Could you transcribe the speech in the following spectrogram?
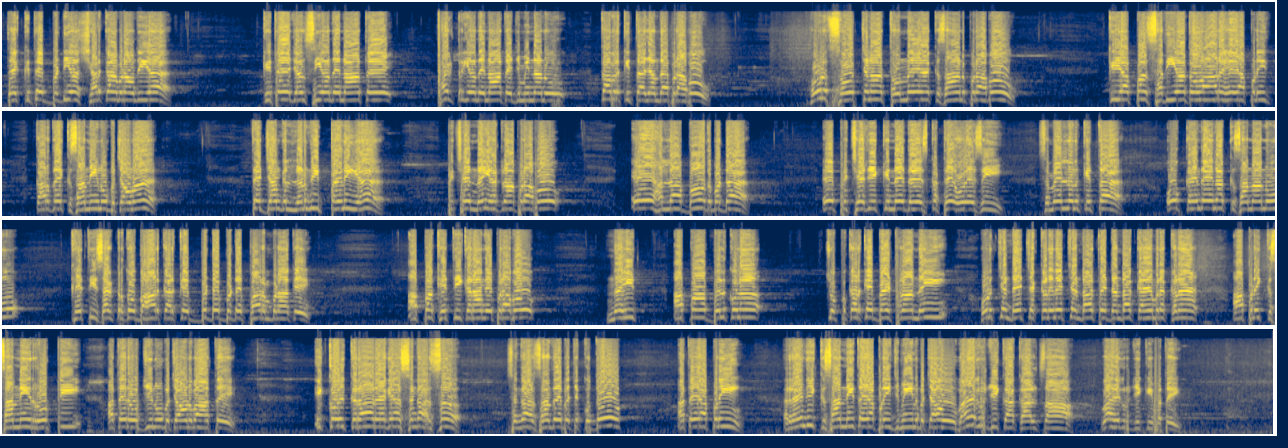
ਤੇ ਕਿਤੇ ਵੱਡੀਆਂ ਸੜਕਾਂ ਬਣਾਉਂਦੀ ਹੈ। ਕਿਤੇ ਏਜੰਸੀਆਂ ਦੇ ਨਾਂ ਤੇ, ਫੈਕਟਰੀਆਂ ਦੇ ਨਾਂ ਤੇ ਜ਼ਮੀਨਾਂ ਨੂੰ ਕਵਰ ਕੀਤਾ ਜਾਂਦਾ ਭਰਾਵੋ। ਹੁਣ ਸੋਚਣਾ ਥੋਨੇ ਆ ਕਿਸਾਨ ਭਰਾਵੋ, ਕਿ ਆਪਾਂ ਸਦੀਆਂ ਤੋਂ ਆ ਰਹੇ ਆਪਣੀ ਕਰਦੇ ਕਿਸਾਨੀ ਨੂੰ ਬਚਾਉਣਾ ਹੈ ਤੇ ਜੰਗ ਲੜਨੀ ਪੈਣੀ ਹੈ। ਪਿੱਛੇ ਨਹੀਂ ਹਟਣਾ ਭਰਾਵੋ, ਇਹ ਹੱਲਾ ਬਹੁਤ ਵੱਡਾ ਹੈ। ਇਹ ਪਿੱਛੇ ਜੀ ਕਿੰਨੇ ਦੇਸ਼ ਇਕੱਠੇ ਹੋਏ ਸੀ, ਸੰਮੇਲਨ ਕੀਤਾ। ਉਹ ਕਹਿੰਦੇ ਇਹਨਾਂ ਕਿਸਾਨਾਂ ਨੂੰ ਖੇਤੀ ਸੈਕਟਰ ਤੋਂ ਬਾਹਰ ਕਰਕੇ ਵੱਡੇ ਵੱਡੇ ਫਾਰਮ ਬਣਾ ਕੇ ਆਪਾਂ ਖੇਤੀ ਕਰਾਂਗੇ ਭਰਾਵੋ। ਨਹੀਂ, ਆਪਾਂ ਬਿਲਕੁਲ ਚੁੱਪ ਕਰਕੇ ਬੈਠਣਾ ਨਹੀਂ। ਹੁਣ ਝੰਡੇ ਚੱਕਣੇ ਨੇ, ਝੰਡਾ ਤੇ ਡੰਡਾ ਕਾਇਮ ਰੱਖਣਾ ਆਪਣੀ ਕਿਸਾਨੀ ਰੋਟੀ ਅਤੇ ਰੋਜੀ ਨੂੰ ਬਚਾਉਣ ਵਾਸਤੇ ਇੱਕੋ ਇੱਕ ਕਰਾਰ ਰਹਿ ਗਿਆ ਸੰਘਰਸ਼। ਸੰਘਰਸ਼ਾਂ ਦੇ ਵਿੱਚ ਕੁੱਦੋ ਅਤੇ ਆਪਣੀ ਰਹਿੰਦੀ ਕਿਸਾਨੀ ਤੇ ਆਪਣੀ ਜ਼ਮੀਨ ਬਚਾਓ। ਵਾਹਿਗੁਰੂ ਜੀ ਕਾ ਖਾਲਸਾ, ਵਾਹਿਗੁਰੂ ਜੀ ਕੀ ਫਤਿਹ।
